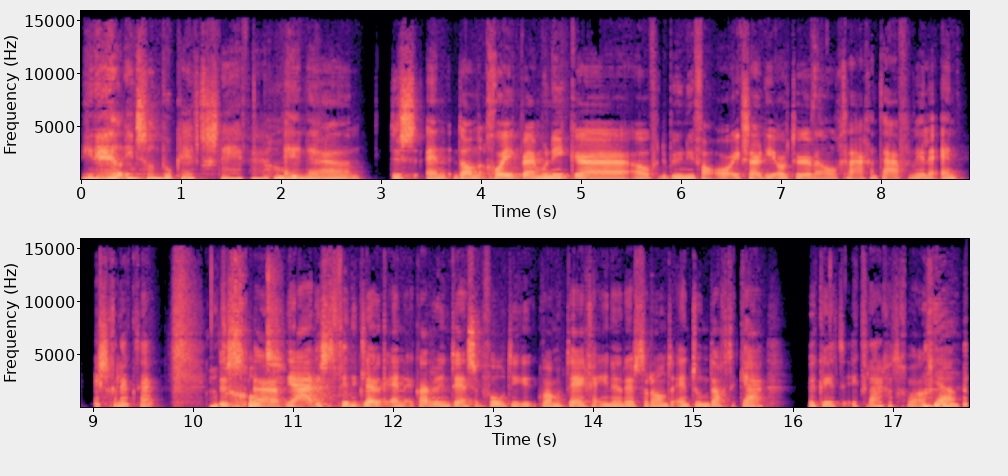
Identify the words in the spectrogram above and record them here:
die een heel interessant boek heeft geschreven. Oh. En, eh, dus, en dan gooi ik bij Monique eh, over de bühne van... oh, ik zou die auteur wel graag aan tafel willen. En is gelukt, hè? Wat dus, goed. eh, ja, dus dat vind ik leuk. En Caroline Tensen bijvoorbeeld, die kwam ik tegen in een restaurant. En toen dacht ik, ja, fuck it, ik vraag het gewoon. ja.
